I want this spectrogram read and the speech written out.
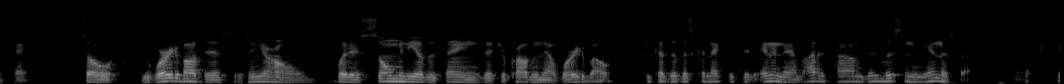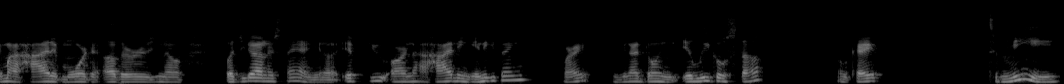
Okay. So you're worried about this, it's in your home, but there's so many other things that you're probably not worried about because if it's connected to the internet, a lot of times they're listening in to stuff. You might hide it more than others, you know, but you gotta understand, you know, if you are not hiding anything, right? If you're not doing illegal stuff, okay, to me,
